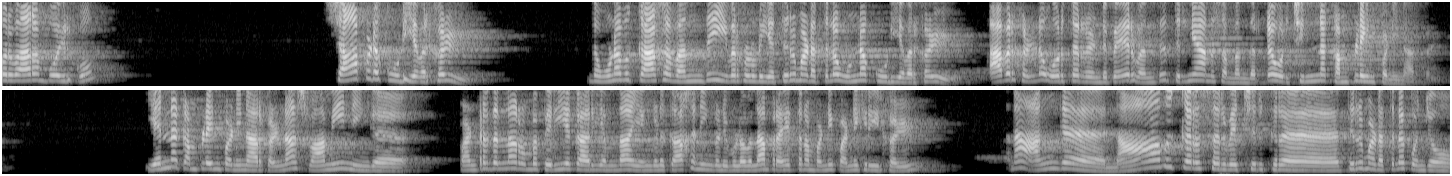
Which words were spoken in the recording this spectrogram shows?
ஒரு வாரம் போயிருக்கும். சாப்பிடக்கூடியவர்கள் இந்த உணவுக்காக வந்து இவர்களுடைய திருமணத்தில் உண்ணக்கூடியவர்கள் அவர்களில் ஒருத்தர் ரெண்டு பேர் வந்து திருஞான சம்பந்தர்கிட்ட ஒரு சின்ன கம்ப்ளைண்ட் பண்ணினார்கள். என்ன கம்ப்ளைண்ட் பண்ணினார்கள்னா சுவாமி நீங்கள் பண்ணுறதெல்லாம் ரொம்ப பெரிய காரியம்தான். எங்களுக்காக நீங்கள் இவ்வளவெல்லாம் பிரயத்தனம் பண்ணி பண்ணுகிறீர்கள். ஆனால் அங்கே நாவுக்கரசர் வச்சிருக்கிற திருமணத்தில் கொஞ்சம்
